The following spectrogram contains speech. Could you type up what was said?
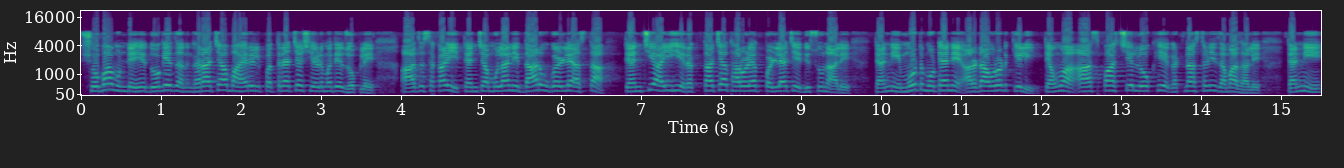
शोभा मुंडे हे दोघेजण घराच्या बाहेरील पत्र्याच्या शेडमध्ये झोपले. आज सकाळी त्यांच्या मुलांनी दार उघडले असता त्यांची आई ही रक्ताच्या थारोळ्यात पडल्याचे दिसून आले. त्यांनी मोठमोठ्याने आरडाओरड केली. तेव्हा आसपासचे लोक हे घटनास्थळी जमा झाले. त्यांनी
